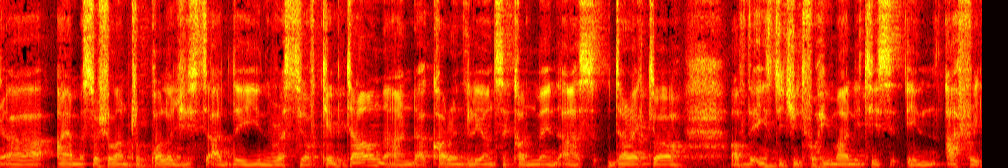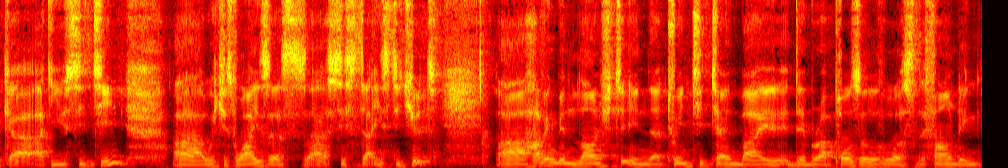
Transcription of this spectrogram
Uh, I am a social anthropologist at the University of Cape Town and uh, currently on secondment as director of the Institute for Humanities in Africa at UCT, uh, which is WISER's uh, sister institute. Uh, having been launched in uh, 2010 by Deborah Posel, who was the founding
